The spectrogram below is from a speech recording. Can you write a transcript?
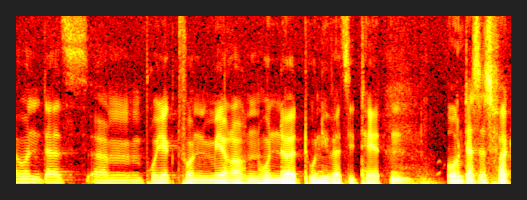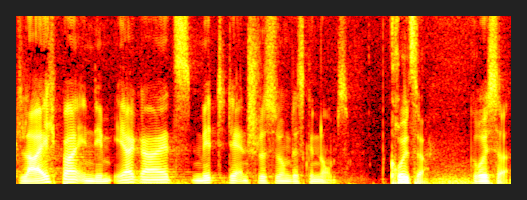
und das ähm, Projekt von mehreren hundert Universitäten. Und das ist vergleichbar in dem Ehrgeiz mit der Entschlüsselung des Genoms. Größer. Größer.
